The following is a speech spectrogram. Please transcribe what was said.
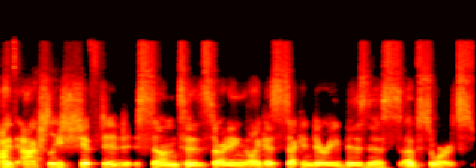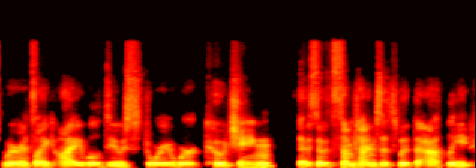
I've actually shifted some to starting like a secondary business of sorts where it's like I will do story work coaching so it's sometimes it's with the athlete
